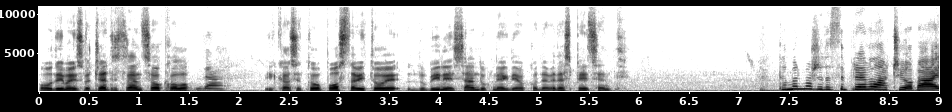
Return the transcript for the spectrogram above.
ovdje imaju sve četiri stranice okolo Da. i kad se to postavi, to je dubine sanduk negdje oko 95 centi. Taman može da se prevlači ovaj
